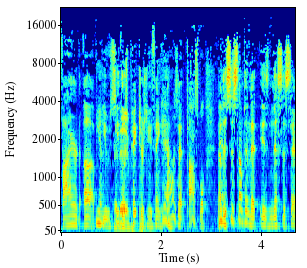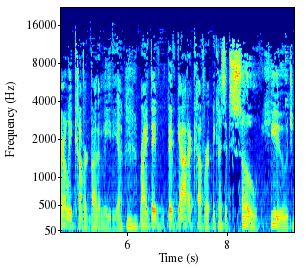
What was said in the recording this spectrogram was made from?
fired up. Yeah. You see those pictures and you think, Yeah. how is that possible? Now, Yeah. this is something that is necessarily covered by the media, right? They've they've got to cover it because it's so huge.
